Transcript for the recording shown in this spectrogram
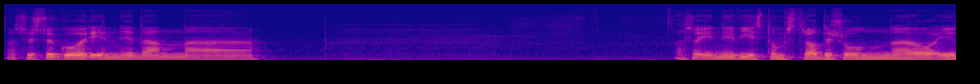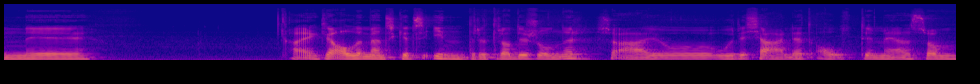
Altså hvis du går inn i den uh, Altså inn i visdomstradisjonene og inn i ja, egentlig alle menneskets indre tradisjoner, så er jo ordet kjærlighet alltid med som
